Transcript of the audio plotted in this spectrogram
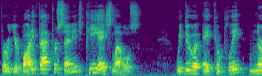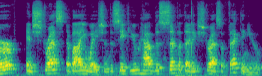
for your body fat percentage, pH levels. We do a complete nerve and stress evaluation to see if you have this sympathetic stress affecting you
